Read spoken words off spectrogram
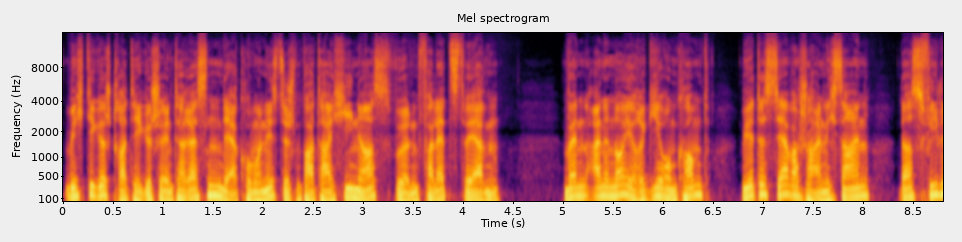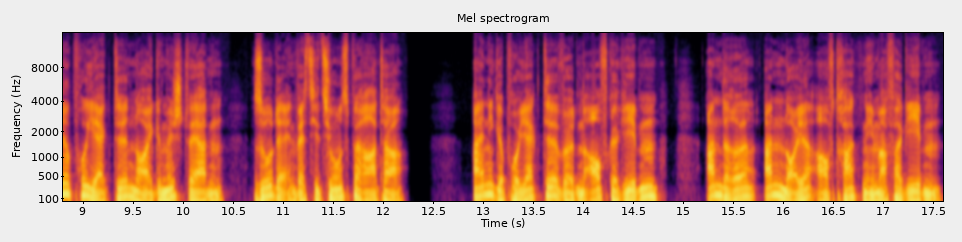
Wichtige strategische Interessen der Kommunistischen Partei Chinas würden verletzt werden. Wenn eine neue Regierung kommt, wird es sehr wahrscheinlich sein, dass viele Projekte neu gemischt werden, so der Investitionsberater. Einige Projekte würden aufgegeben, andere an neue Auftragnehmer vergeben.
